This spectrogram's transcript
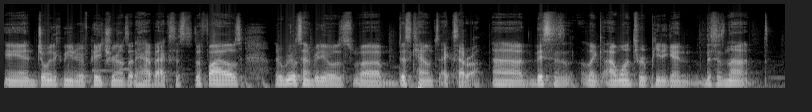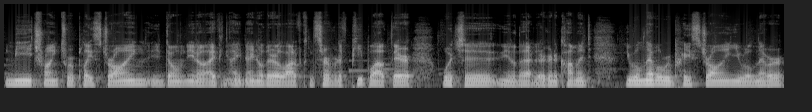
and join the community of patreons that have access to the files the real-time videos uh, discounts etc uh, this is like i want to repeat again this is not me trying to replace drawing. You don't, you know, I think I, I know there are a lot of conservative people out there, which is, you know, that they're going to comment, you will never replace drawing. You will never,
